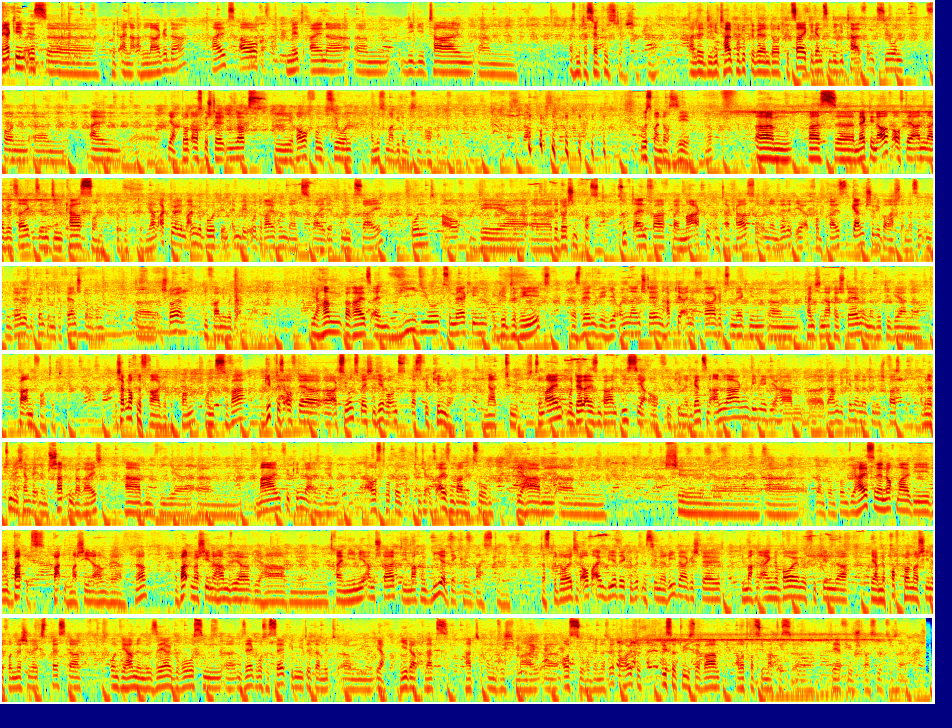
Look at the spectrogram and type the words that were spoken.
Märklin ist äh, mit einer Anlage da, als auch mit einer ähm, digitalen, ähm, also mit der Central Station. Ja. Alle Digitalprodukte werden dort gezeigt, die ganzen Digitalfunktionen von ähm, allen äh, ja, dort ausgestellten Loks, die Rauchfunktion. Da müssen wir mal wieder ein bisschen Rauch anfügen. Muss man doch sehen. Ne? Ähm, was äh, Märklin auch auf der Anlage zeigt, sind die Carson-Produkte. Wir haben aktuell im Angebot den MBO 302 der Polizei und auch der, äh, der Deutschen Post. Sucht einfach bei Marken unter Carson und dann werdet ihr vom Preis ganz schön überrascht sein. Das sind nämlich Modelle, die könnt ihr mit der Fernsteuerung äh, steuern, die fahren über die Anlage. Wir haben bereits ein Video zu Märklin gedreht. Das werden wir hier online stellen. Habt ihr eine Frage zu Märklin, ähm, kann ich die nachher stellen und dann wird die gerne beantwortet. Ich habe noch eine Frage bekommen und zwar gibt es auf der äh, Aktionsfläche hier bei uns was für Kinder? Natürlich. Zum einen, Modelleisenbahn ist ja auch für Kinder. Die ganzen Anlagen, die wir hier haben, äh, da haben die Kinder natürlich Spaß. Aber natürlich haben wir in dem Schattenbereich haben wir ähm, Malen für Kinder. Also wir haben Ausdrucke natürlich als Eisenbahn bezogen. Wir haben ähm, schöne, äh, bum, bum, bum. wie heißen denn nochmal die, die Buttons? Buttonmaschine haben wir. Ja? Eine Buttonmaschine haben wir. Wir haben Trainini am Start, die machen Bierdeckel basteln. Das bedeutet, auf einem Bierdeckel wird eine Szenerie dargestellt. Die machen eigene Bäume für Kinder. Wir haben eine Popcornmaschine von National Express da. Und wir haben einen sehr großen, äh, ein sehr großes Zelt gemietet, damit ähm, ja, jeder Platz hat, um sich mal äh, auszuruhen. Denn das Wetter heute ist natürlich sehr warm, aber trotzdem macht es äh, sehr viel Spaß hier zu sein.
